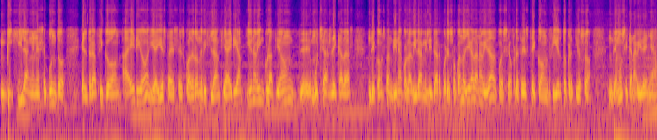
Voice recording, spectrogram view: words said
vigilan en ese punto el tráfico aéreo y ahí está ese escuadrón de vigilancia aérea y una vinculación de muchas décadas de Constantina con la vida militar. Por eso cuando llega la Navidad pues se ofrece este concierto precioso de música navideña.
